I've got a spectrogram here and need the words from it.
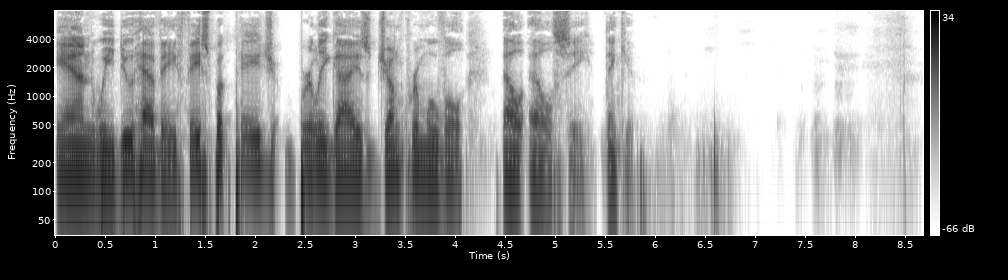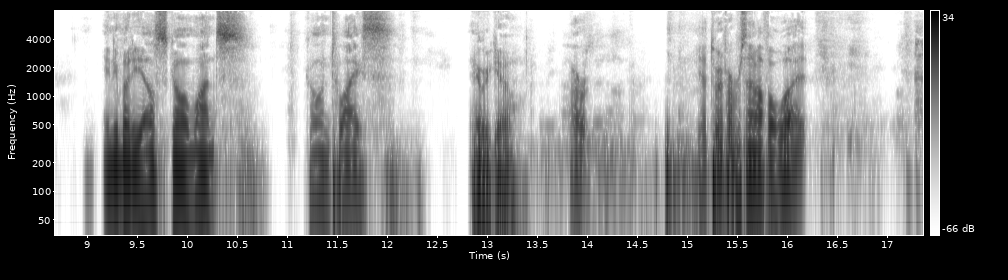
And we do have a Facebook page, Burley Guys Junk Removal LLC. Thank you. Anybody else going once? Going twice? There we go. All right. Yeah, twenty five percent off of what?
